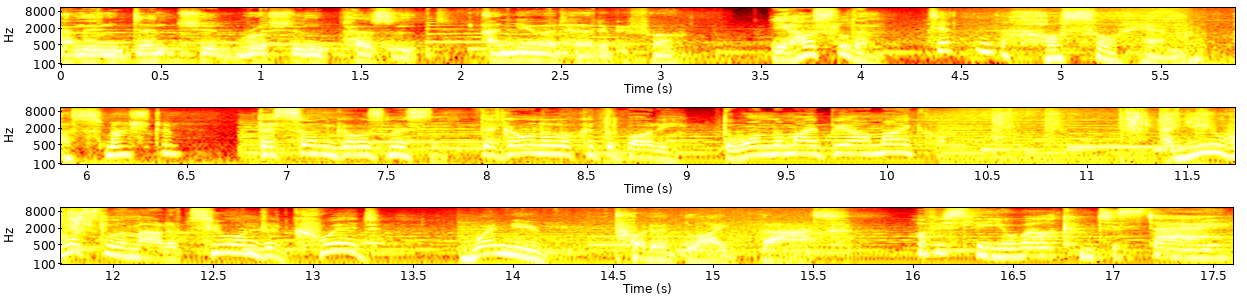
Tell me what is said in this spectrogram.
An indentured Russian peasant. I knew I'd heard it before. You hustled him. Didn't hustle him. I smashed him. Their son goes missing. They're going to look at the body. The one that might be our Michael. And you hustle him out of 200 quid. When you put it like that, Obviously, you're welcome to stay.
